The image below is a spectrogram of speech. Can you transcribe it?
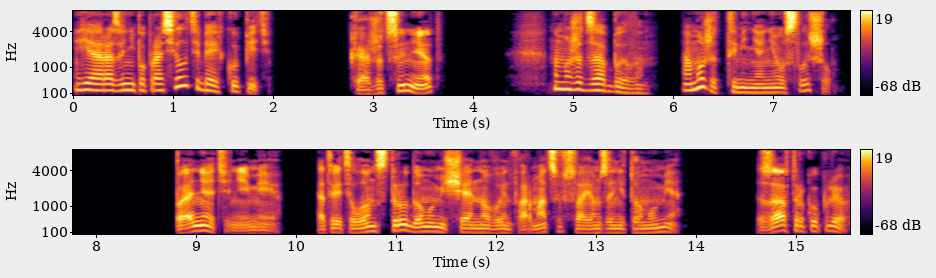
«Я разве не попросила тебя их купить?» «Кажется, нет». «Ну, может, забыла. А может, ты меня не услышал?» «Понятия не имею», — ответил он, с трудом умещая новую информацию в своем занятом уме. «Завтра куплю».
